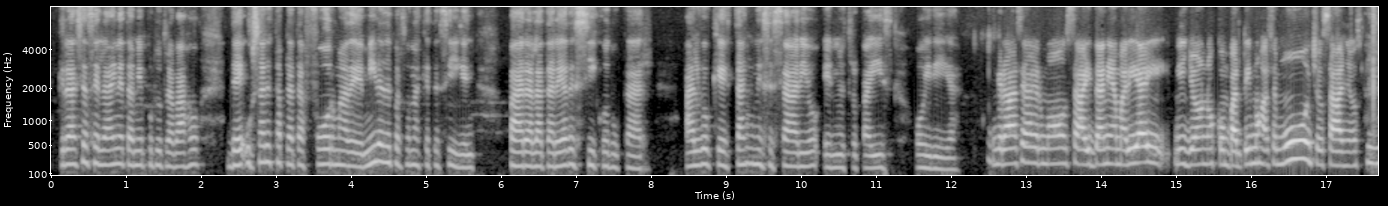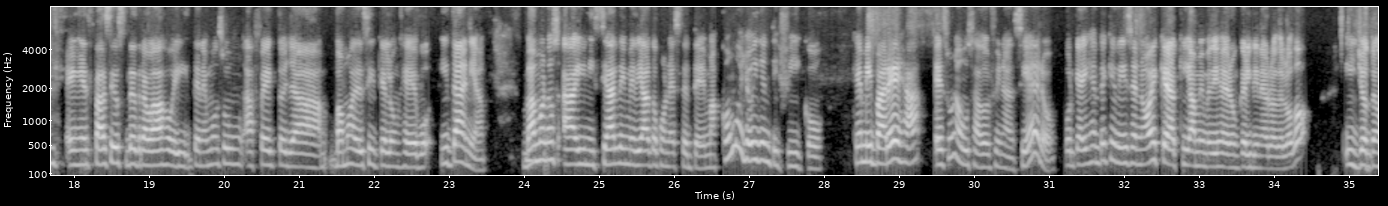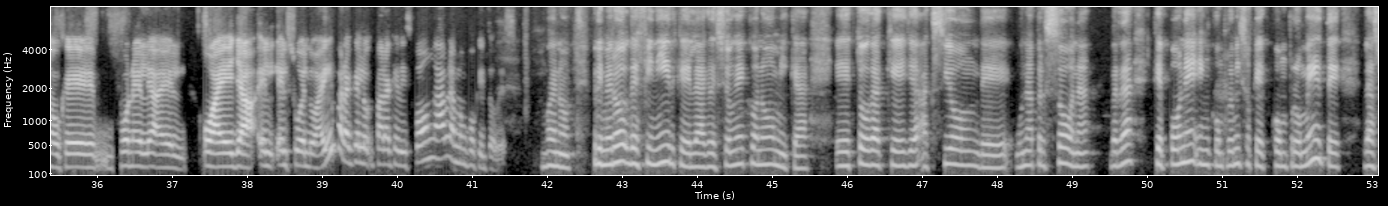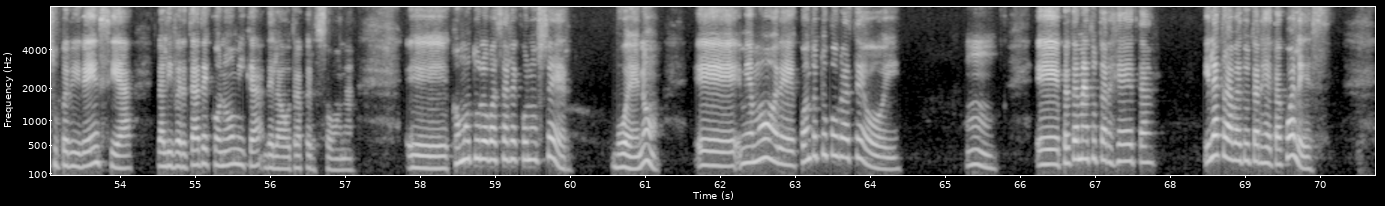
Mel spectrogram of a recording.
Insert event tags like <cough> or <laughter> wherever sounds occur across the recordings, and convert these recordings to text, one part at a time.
Gracias, Elaine, también por tu trabajo de usar esta plataforma de miles de personas que te siguen para la tarea de psicoeducar algo que es tan necesario en nuestro país hoy día. Gracias, hermosa. Y Tania María y, yo nos compartimos hace muchos años en espacios de trabajo y tenemos un afecto ya, vamos a decir que longevo. Y Tania, vámonos a iniciar de inmediato con este tema. ¿Cómo yo identifico que mi pareja es un abusador financiero? Porque hay gente que dice, no, es que aquí a mí me dijeron que el dinero es de los dos y yo tengo que ponerle a él o a ella el, sueldo ahí para que, para que disponga? Háblame un poquito de eso. Bueno, primero definir que la agresión económica es toda aquella acción de una persona, ¿verdad? Que pone en compromiso, que compromete la supervivencia, la libertad económica de la otra persona. Eh, ¿Cómo tú lo vas a reconocer? Bueno, eh, mi amor, eh, ¿cuánto tú cobraste hoy? Mm, eh, préstame tu tarjeta. ¿Y la clave de tu tarjeta cuál es?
